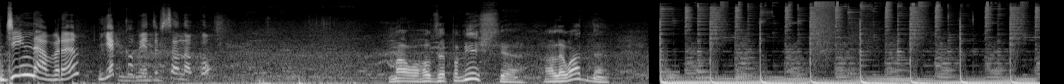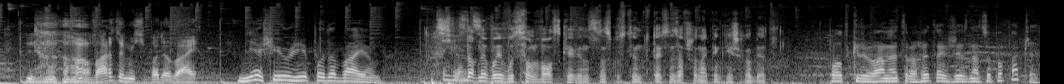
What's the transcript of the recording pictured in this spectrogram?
Dzień dobry. Jak kobiety w Sanoku? Mało chodzę po mieście, ale ładne. No, bardzo mi się podobają. Mnie się już nie podobają. Więcej. Dawne województwo lwowskie, więc w związku z tym tutaj są zawsze najpiękniejsze kobiety. Podkrywane trochę, także jest na co popatrzeć.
